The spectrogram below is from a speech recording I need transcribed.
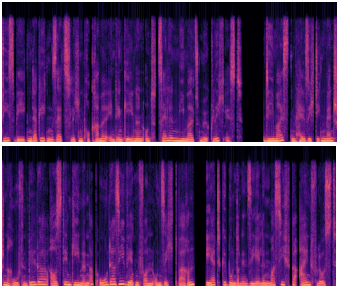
dies wegen der gegensätzlichen Programme in den Genen und Zellen niemals möglich ist. Die meisten hellsichtigen Menschen rufen Bilder aus den Genen ab oder sie werden von unsichtbaren, erdgebundenen Seelen massiv beeinflusst,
